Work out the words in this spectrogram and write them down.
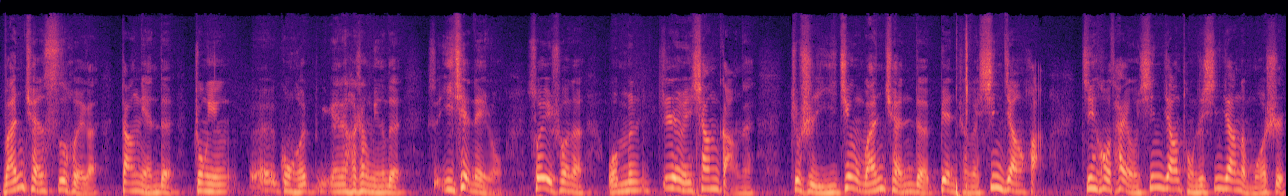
完全撕毁了当年的中英呃共和联合声明的一切内容。所以说呢，我们认为香港呢。就是已经完全的变成了新疆化，今后他用新疆统治新疆的模式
